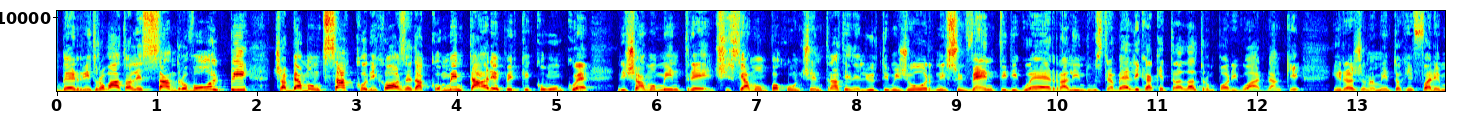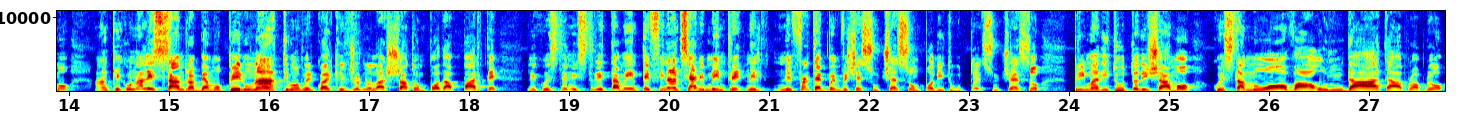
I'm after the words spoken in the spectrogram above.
ben, ritrovato Alessandro Volpi. Ci abbiamo un sacco di cose da commentare perché comunque, diciamo, mentre ci siamo un po' concentrati negli ultimi giorni sui venti di guerra, l'industria bellica, che tra l'altro un po' riguarda anche il ragionamento che faremo anche con Alessandro, abbiamo per un attimo, per qualche giorno, lasciato un po' da parte le questioni strettamente finanziarie, mentre nel, nel, frattempo invece è successo un po' di tutto. È successo prima di tutto, diciamo, questa nuova ondata proprio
